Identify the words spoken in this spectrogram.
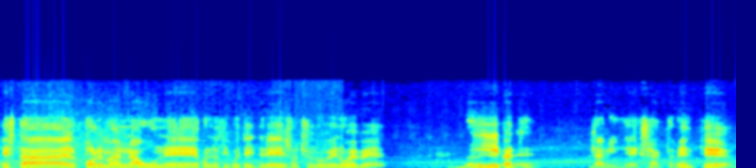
Está el Poleman aún eh, con el 53899. David Y Bene, David, exactamente.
